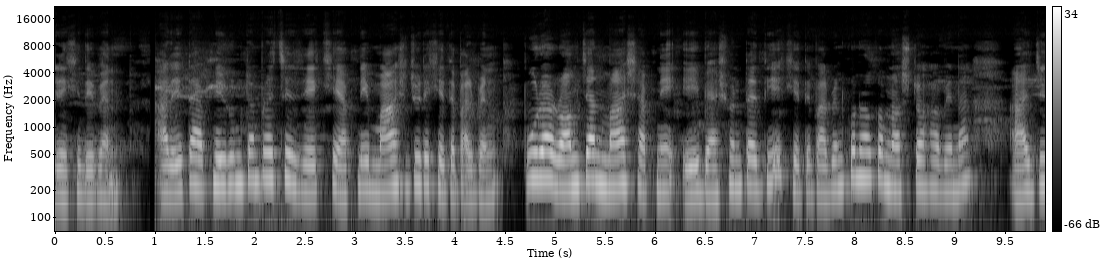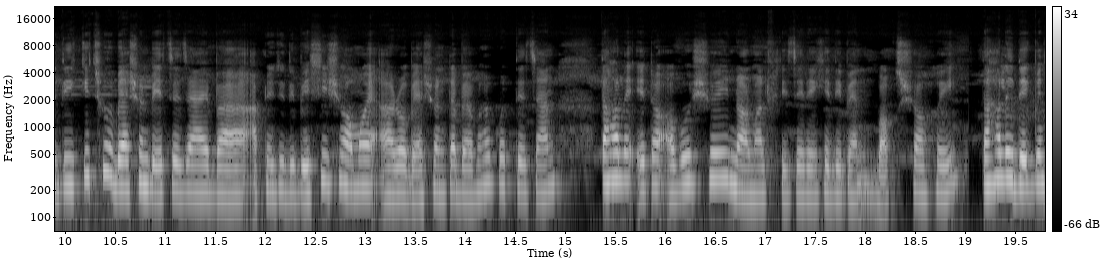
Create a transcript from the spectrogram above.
রেখে দেবেন। আর এটা আপনি রুম টেম্পারেচার রেখে আপনি মাস জুড়ে খেতে পারবেন। পুরো রমজান মাস আপনি এই বেসনটা দিয়ে খেতে পারবেন, কোনো রকম নষ্ট হবে না। আর যদি কিছু বেসন বেঁচে যায় বা আপনি যদি বেশি সময় আরও বেসনটা ব্যবহার করতে চান, তাহলে এটা অবশ্যই নর্মাল ফ্রিজে রেখে দিবেন বক্স সহই। তাহলে দেখবেন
